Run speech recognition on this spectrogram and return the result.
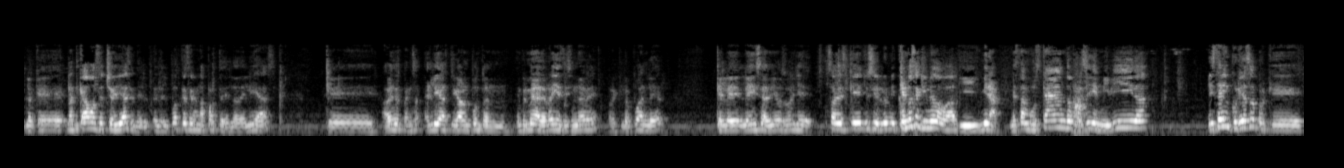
Lo que platicábamos ocho días en el, en el podcast era una parte de lo de Elías, que a veces pensa, Elías llegaba a un punto en, en Primera de Reyes 19, para que lo puedan leer, que le, le dice a Dios, oye, ¿sabes qué? Yo soy el único que no se ha inclinado a. Y mira, me están buscando, persiguen mi vida. Y está bien curioso porque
